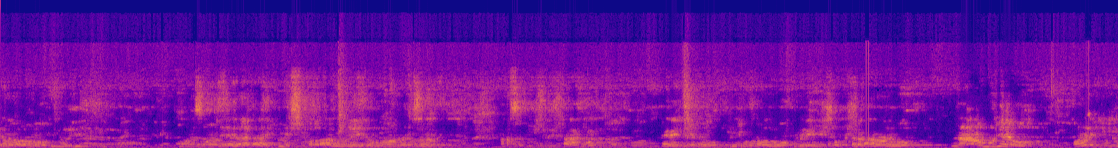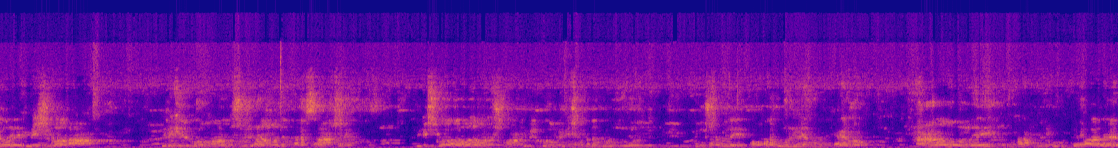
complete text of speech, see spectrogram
নাম রহমতুল্লাহ মাঝে মাঝে এলাকায় বেশি কথা বলে এরকম না বুঝেও অনেক কি করে বেশি কথা। এরকম মানুষ যদি আমাদের কাছে আসে, বেশি কথা বলে মানুষ মাটির কোনো বেশি কথা বলতে সঙ্গে কথা বলি কেন? না বললে আপনি উঠতে পারবেন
